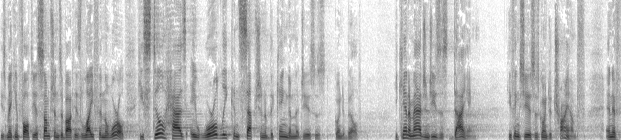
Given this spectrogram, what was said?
He's making faulty assumptions about his life in the world. He still has a worldly conception of the kingdom that Jesus is going to build. He can't imagine Jesus dying. He thinks Jesus is going to triumph. And if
